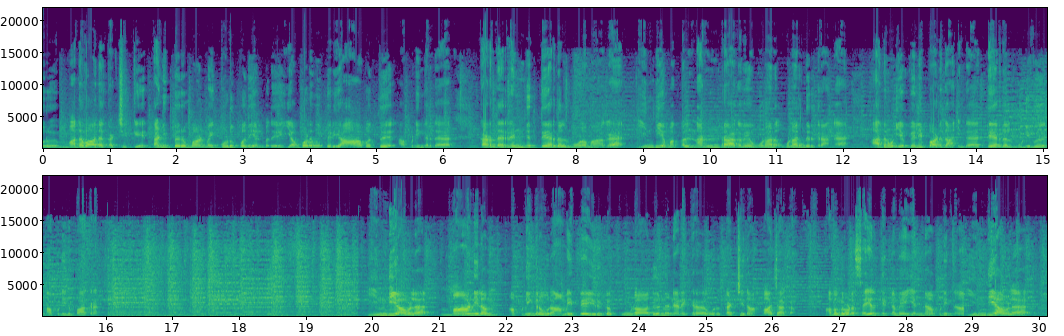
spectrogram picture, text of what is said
ஒரு மதவாத கட்சிக்கு தனிப்பெரும்பான்மை கொடுப்பது என்பது எவ்வளவு பெரிய ஆபத்து அப்படிங்கிறத கடந்த ரெண்டு தேர்தல் மூலமாக இந்திய மக்கள் நன்றாகவே உணர் உணர்ந்திருக்கிறாங்க. அதனுடைய வெளிப்பாடு தான் இந்த தேர்தல் முடிவு அப்படின்னு பார்க்குறேன். இந்தியாவில் மாநிலம் அப்படிங்கிற ஒரு அமைப்பே இருக்கக்கூடாதுன்னு நினைக்கிற ஒரு கட்சி தான் பாஜக. அவங்களோட செயல் திட்டமே என்ன அப்படின்னா இந்தியாவில்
